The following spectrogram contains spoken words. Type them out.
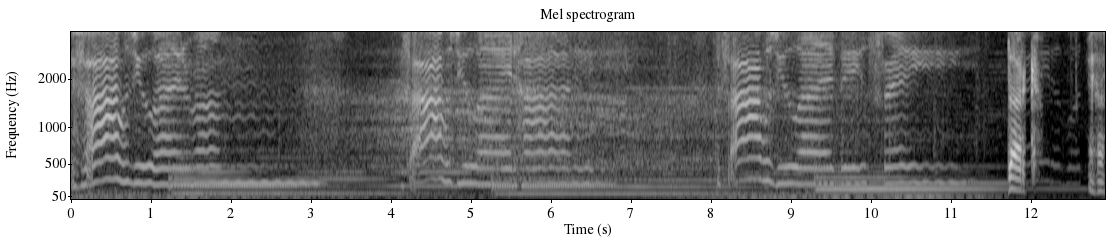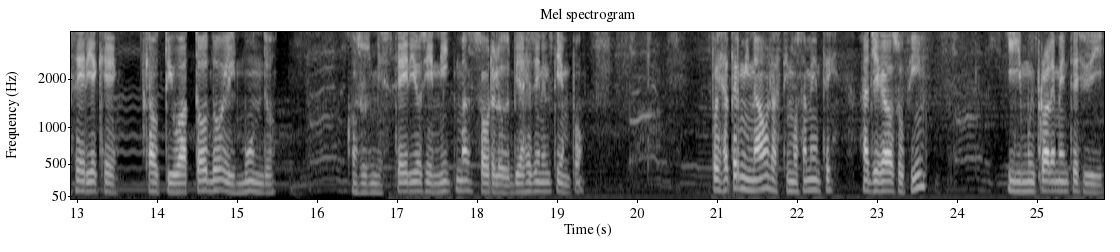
If I was you, I'd run. If I was you, I'd hide. If I was you, I'd be afraid. Dark, esa serie que cautivó a todo el mundo con sus misterios y enigmas sobre los viajes en el tiempo, pues ha terminado lastimosamente, ha llegado a su fin y muy probablemente si,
